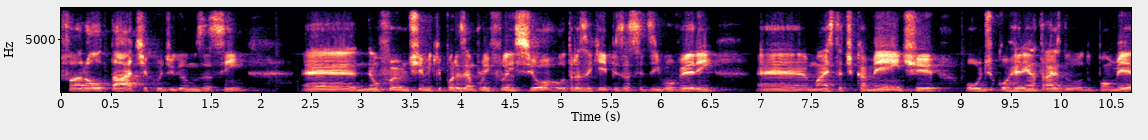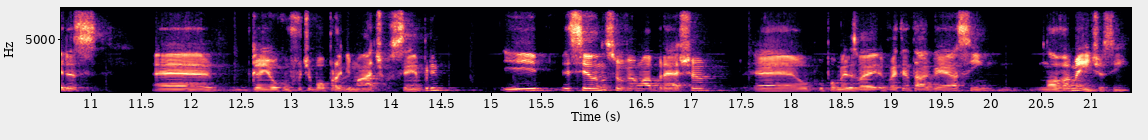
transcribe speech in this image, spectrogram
farol tático, digamos assim. É, não foi um time que, por exemplo, influenciou outras equipes a se desenvolverem é, mais taticamente ou de correrem atrás do, do Palmeiras. É, ganhou com futebol pragmático sempre. E esse ano, se houver uma brecha, é, o, o, Palmeiras vai, vai tentar ganhar assim novamente, assim.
